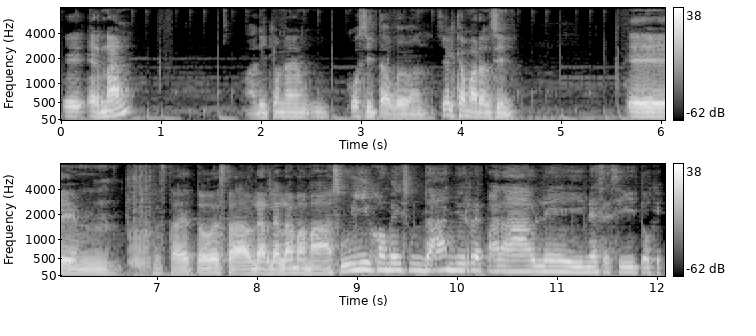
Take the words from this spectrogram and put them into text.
eh, Hernán, marica, una cosita, weón. Sí, el camaroncín. Eh, está de todo, está hablarle a la mamá, su hijo me hizo un daño irreparable y necesito que...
